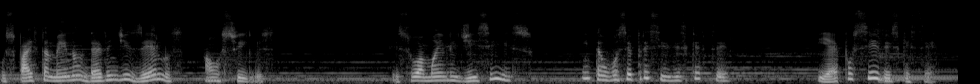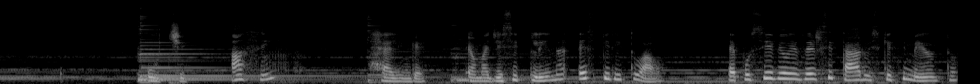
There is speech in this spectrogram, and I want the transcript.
Os pais também não devem dizê-los aos filhos. Se sua mãe lhe disse isso, então você precisa esquecer. E é possível esquecer. Uti. Assim, Hellinger é uma disciplina espiritual. É possível exercitar o esquecimento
